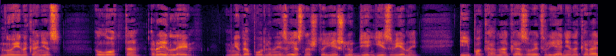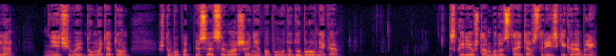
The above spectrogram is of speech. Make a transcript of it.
Ну и, наконец, Лотта Рейнлейн. Мне доподлинно известно, что ей шлют деньги из Вены, и пока она оказывает влияние на короля, нечего и думать о том, чтобы подписать соглашение по поводу Дубровника. Скорее уж там будут стоять австрийские корабли.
